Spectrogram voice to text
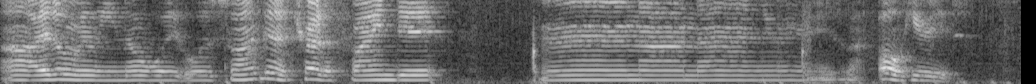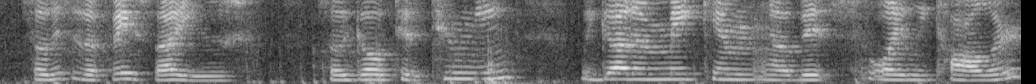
uh, I don't really know what it was, so I'm gonna try to find it. Uh, nah, nah, oh, here it is. So this is the face that I use. So we go to the tuning. We gotta make him a bit slightly taller.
